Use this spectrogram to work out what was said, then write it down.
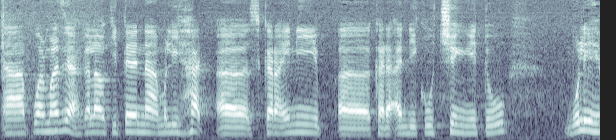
Uh, Puan Mazia, kalau kita nak melihat uh, sekarang ini uh, keadaan di Kuching itu, boleh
